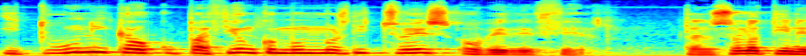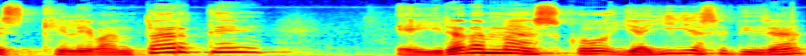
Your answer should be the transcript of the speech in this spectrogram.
Y tu única ocupación, como hemos dicho, es obedecer. Tan solo tienes que levantarte e ir a Damasco y allí ya se te dirá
